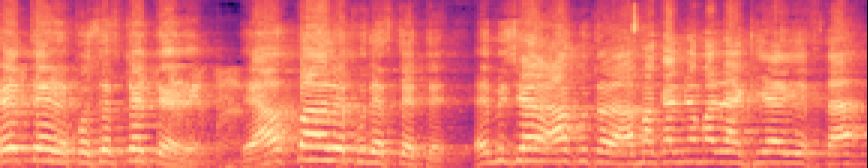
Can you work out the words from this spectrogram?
Φταίτε ρε, πως δεν φταίτε ρε. Ε, άπα ρε που δεν φταίτε. Εμείς, ε, άκου τώρα, άμα κάνει μια μαλακία η 7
